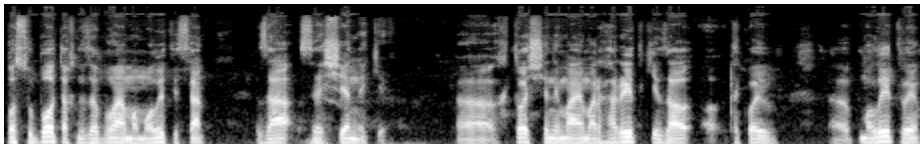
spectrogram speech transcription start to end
по суботах не забуваємо молитися за священників. Е, Хто ще не має маргаритки за е, молитви,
